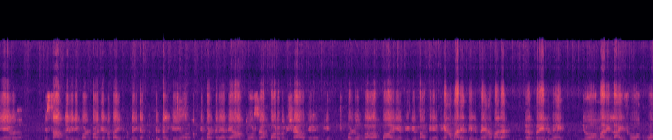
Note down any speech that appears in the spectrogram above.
ये जिस आपने भी रिपोर्ट पढ़ के बताई अमेरिकन जनरल की और हम भी पढ़ते रहते हैं। आमतौर से अखबारों में भी शाया होती रहती है और लोग अखबार या वीडियो पे आती रहती है। हमारे दिल में, हमारा ब्रेन में जो हमारी लाइफ हो, वो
